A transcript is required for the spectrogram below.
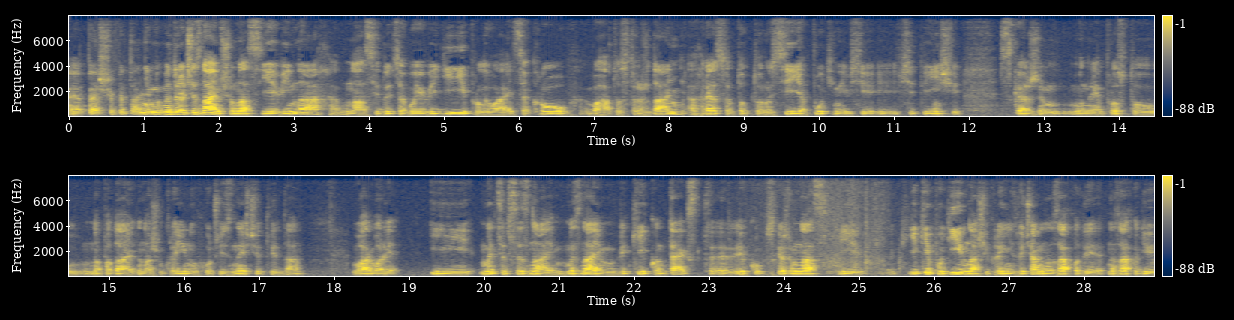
Е, Перше питання. Ми, до речі, знаємо, що в нас є війна, в нас йдуться бойові дії, проливається кров, багато страждань. Агресор, тобто Росія, Путін і всі, і всі ті інші, скажімо, вони просто нападають на нашу країну, хочуть знищити, да? варвари. І ми це все знаємо. Ми знаємо, в який контекст, е, скажімо, нас і які події в нашій країні. Звичайно, на заході, на заході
